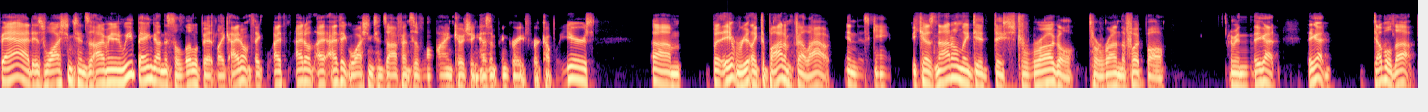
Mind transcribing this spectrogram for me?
bad is Washington's? I mean, we banged on this a little bit. Like, I don't think I I don't I, I think Washington's offensive line coaching hasn't been great for a couple of years. Um, but it really like the bottom fell out in this game because not only did they struggle to run the football, I mean they got they got doubled up,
